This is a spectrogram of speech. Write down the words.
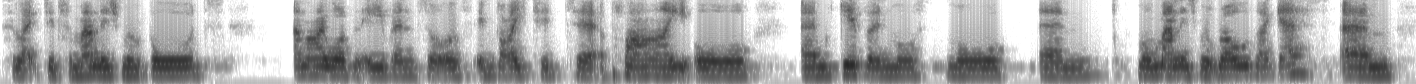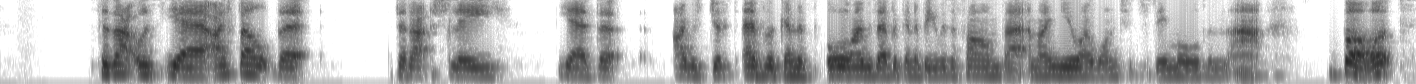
selected for management boards. And I wasn't even sort of invited to apply or um, given more more um, more management roles, I guess. Um, so that was yeah, I felt that that actually yeah that I was just ever going to all I was ever going to be was a farm vet, and I knew I wanted to do more than that. But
